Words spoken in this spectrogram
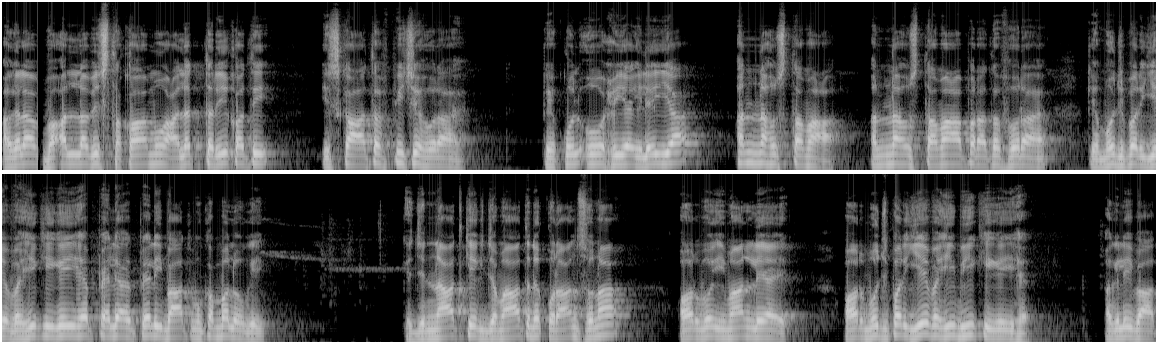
اگلا و اللہ وسطقام و علت طریقہ تھی اس کا عطف پیچھے ہو رہا ہے۔ کہ کل اوحیہ الیہ ان استماع ان استماع پر عطف ہو رہا ہے کہ مجھ پر یہ وہی کی گئی ہے، پہلے، پہلی بات مکمل ہو گئی کہ جنات کی ایک جماعت نے قرآن سنا اور وہ ایمان لے آئے اور مجھ پر یہ وہی بھی کی گئی ہے۔ اگلی بات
